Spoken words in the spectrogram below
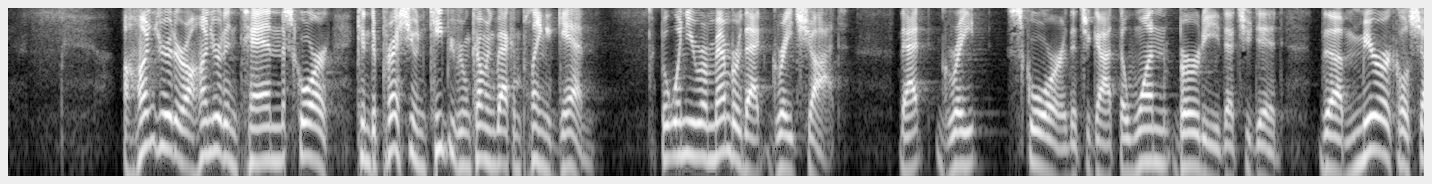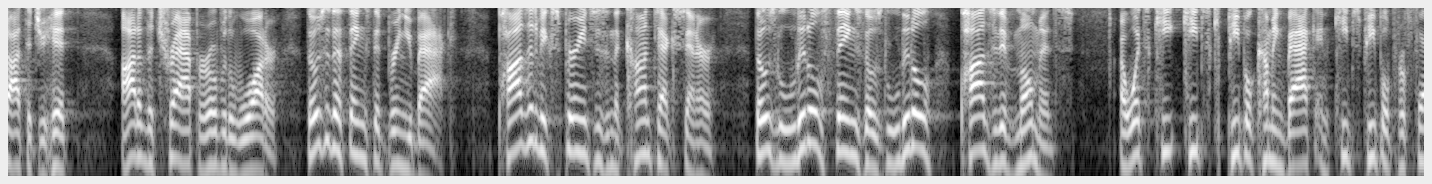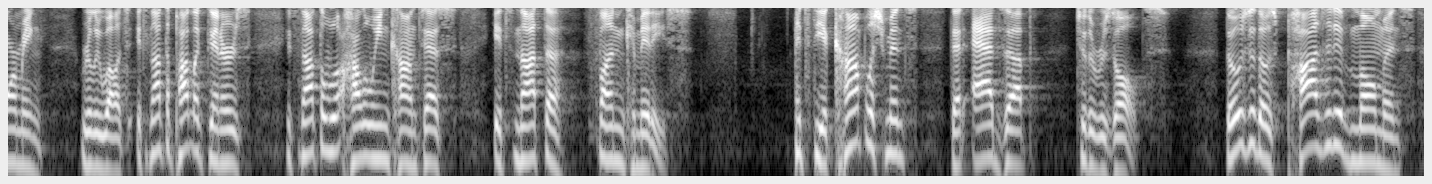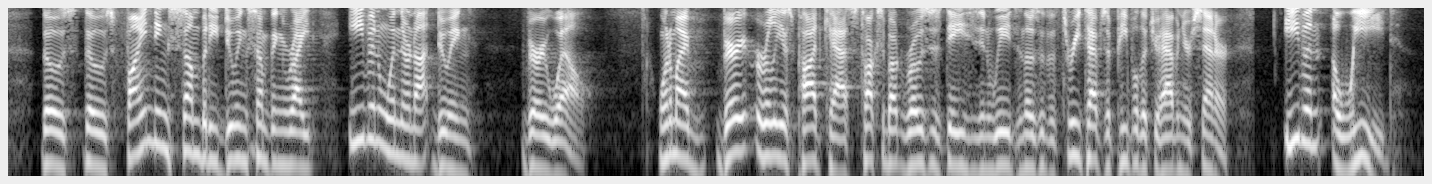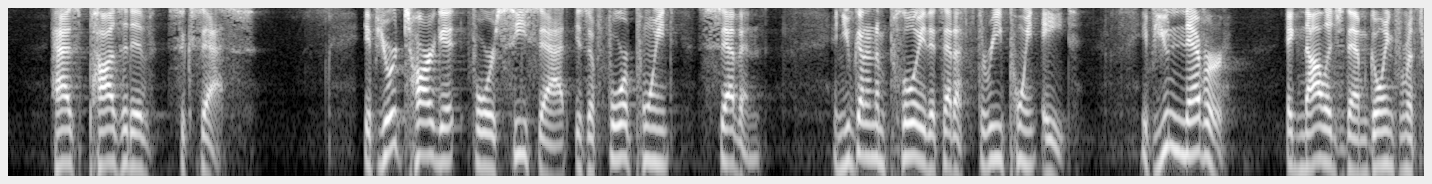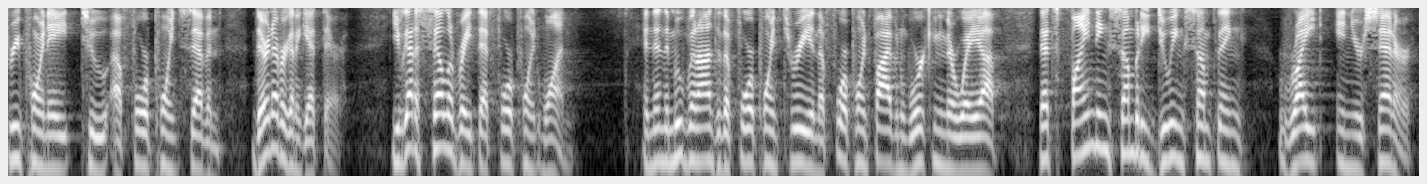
100 or 110 score can depress you and keep you from coming back and playing again. But when you remember that great shot, that great score that you got, the one birdie that you did, the miracle shot that you hit out of the trap or over the water, those are the things that bring you back. Positive experiences in the contact center, those little things, those little positive moments are what keep, keeps people coming back and keeps people performing really well. It's it's not the potluck dinners, it's not the Halloween contests, it's not the fun committees. It's the accomplishments that adds up to the results. Those are those positive moments, those those finding somebody doing something right even when they're not doing very well. One of my very earliest podcasts talks about roses, daisies, and weeds, and those are the three types of people that you have in your center. Even a weed has positive success. If your target for CSAT is a 4.7 and you've got an employee that's at a 3.8, if you never acknowledge them going from a 3.8 to a 4.7, they're never going to get there. You've got to celebrate that 4.1. And then the movement on to the 4.3 and the 4.5 and working their way up. That's finding somebody doing something right in your center.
